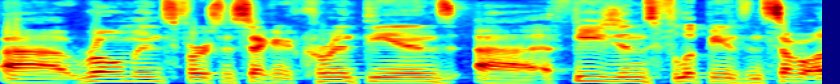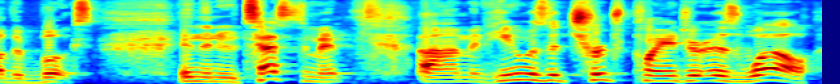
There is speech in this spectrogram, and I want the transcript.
uh, Romans, 1st and 2nd Corinthians, uh, Ephesians, Philippians, and several other books in the New Testament. Um, and he was a church planter as well.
